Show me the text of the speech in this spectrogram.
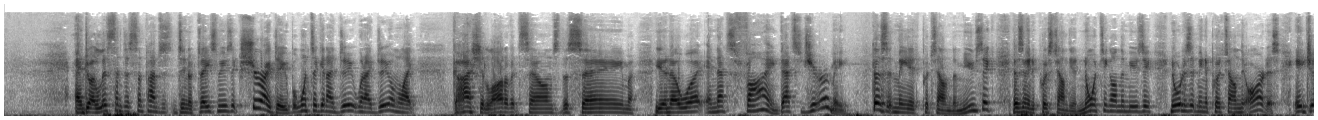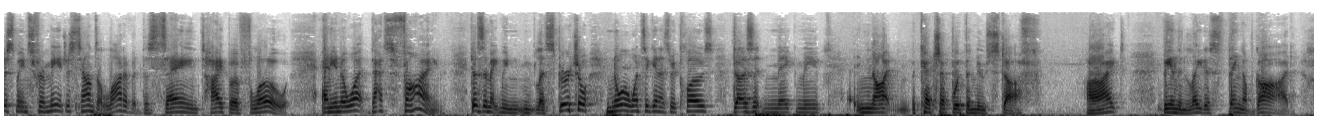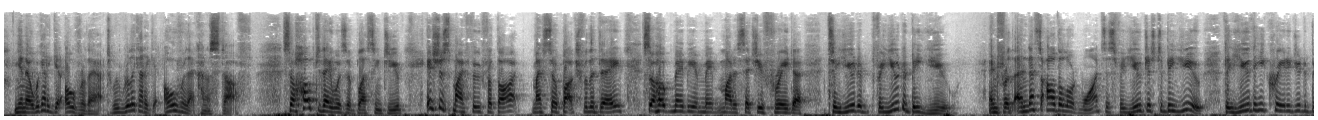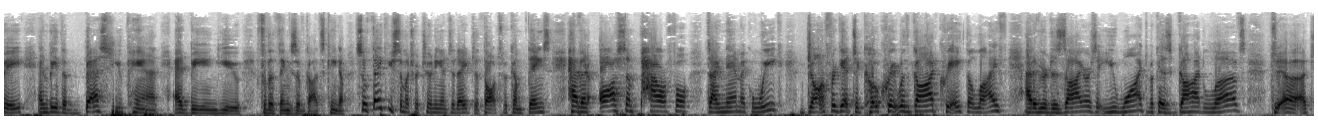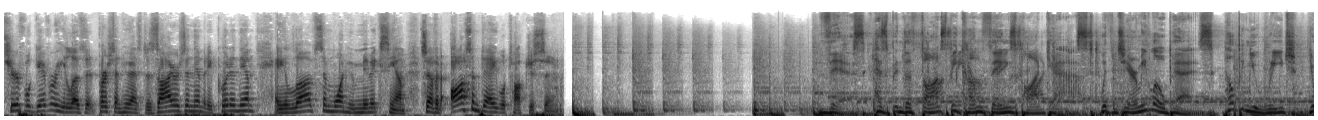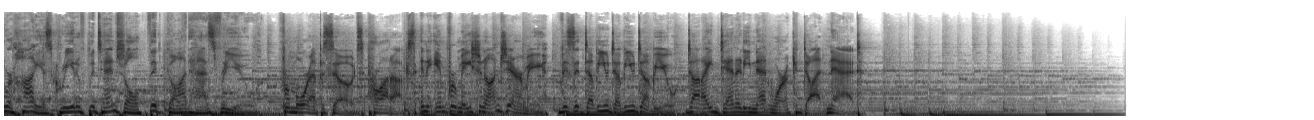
And do I listen to sometimes you know today's music? Sure, I do. But once again, I do. When I do, I'm like, gosh, a lot of it sounds the same. You know what? And that's fine. That's Jeremy. Doesn't mean it puts down the music. Doesn't mean it puts down the anointing on the music. Nor does it mean it puts down the artist. It just means for me, it just sounds a lot of it the same type of flow. And you know what? That's fine. Doesn't make me less spiritual. Nor, once again, as we close, does it make me not catch up with the new stuff. All right? Being the latest thing of God. You know, we got to get over that. We really got to get over that kind of stuff. So hope today was a blessing to you. It's just my food for thought, my soapbox for the day. So hope maybe it may, might have set you free to, to you to, for you to be you. And for and that's all the Lord wants is for you just to be you, the you that He created you to be, and be the best you can at being you for the things of God's kingdom. So thank you so much for tuning in today to Thoughts Become Things. Have an awesome, powerful, dynamic week. Don't forget to co-create with God, create the life out of your desires that you want, because God loves uh, a cheerful giver. He loves a person who has desires in them that He put in them, and He loves someone who mimics Him. So have an awesome day. We'll talk to you soon. This has been the Thoughts Become Things podcast with Jeremy Lopez, helping you reach your highest creative potential that God has for you. For more episodes, products, and information on Jeremy, visit www.identitynetwork.net.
